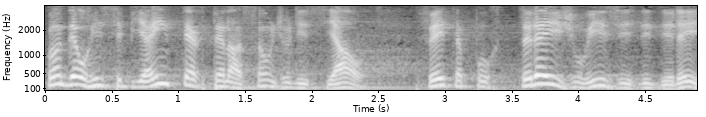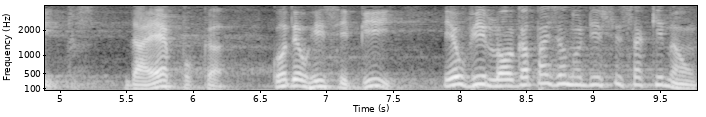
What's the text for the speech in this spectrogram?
Quando eu recebi a interpelação judicial, feita por três juízes de direito da época, quando eu recebi, eu vi logo, rapaz, eu não disse isso aqui não.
